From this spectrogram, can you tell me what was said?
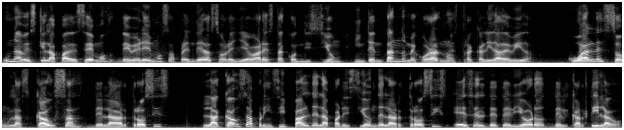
una vez que la padecemos deberemos aprender a sobrellevar esta condición, intentando mejorar nuestra calidad de vida. ¿Cuáles son las causas de la artrosis? La causa principal de la aparición de la artrosis es el deterioro del cartílago,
